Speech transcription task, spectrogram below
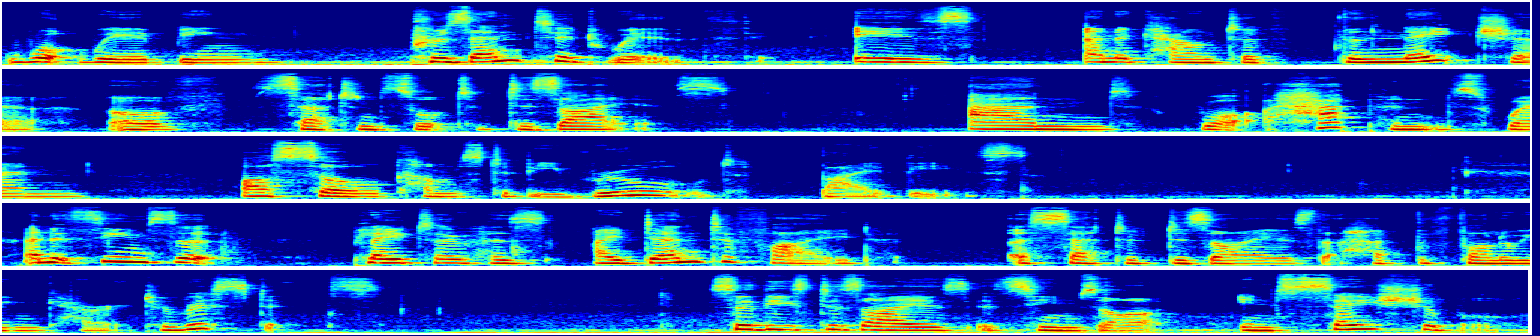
what we're being presented with is an account of the nature of certain sorts of desires and what happens when our soul comes to be ruled by these. And it seems that Plato has identified a set of desires that have the following characteristics. So these desires, it seems, are insatiable.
